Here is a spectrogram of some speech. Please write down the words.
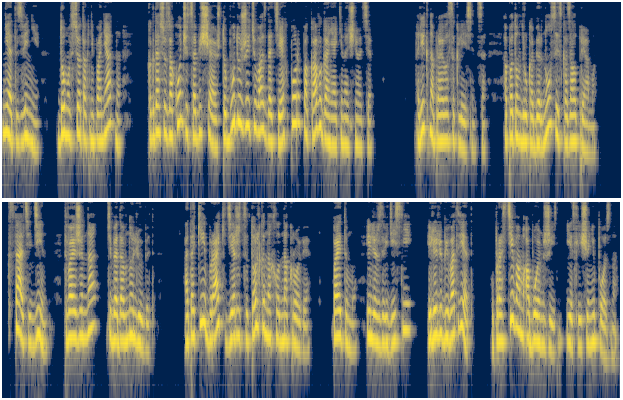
Нет, извини. Дома все так непонятно. Когда все закончится, обещаю, что буду жить у вас до тех пор, пока вы гонять не начнете. Рик направился к лестнице, а потом вдруг обернулся и сказал прямо. «Кстати, Дин, твоя жена тебя давно любит, а такие браки держатся только на хладнокровии. Поэтому или разведись с ней, или люби в ответ. Упрости вам обоим жизнь, если еще не поздно».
